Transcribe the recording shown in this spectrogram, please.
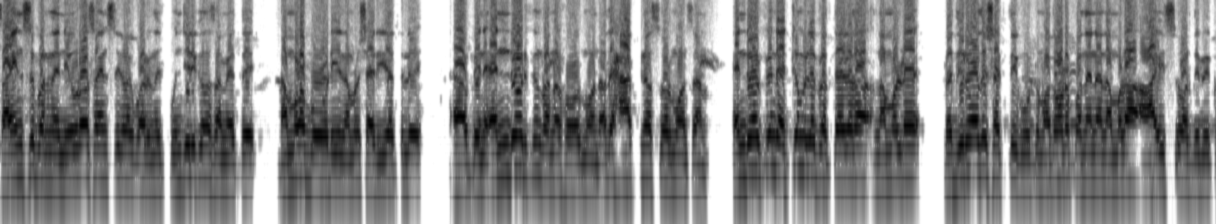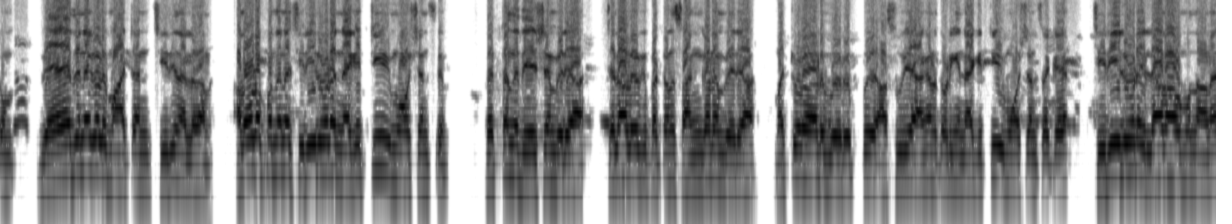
സയൻസ് പറയുന്നത് ന്യൂറോ സയൻസുകൾ പറയുന്നത് പുഞ്ചിരിക്കുന്ന സമയത്ത് നമ്മുടെ ബോഡിയിൽ നമ്മുടെ ശരീരത്തിൽ പിന്നെ എൻഡോർഫിൻ പറഞ്ഞ ഹോർമോൺ അത് ഹാപ്പിനെസ് ഹോർമോൺസ് ആണ്. എൻഡോർഫിന്റെ ഏറ്റവും വലിയ പ്രത്യേകത നമ്മുടെ പ്രതിരോധ ശക്തി കൂട്ടും. അതോടൊപ്പം തന്നെ നമ്മുടെ ആയുസ് വർദ്ധിപ്പിക്കും. വേദനകൾ മാറ്റാൻ ചിരി നല്ലതാണ്. അതോടൊപ്പം തന്നെ ചിരിയിലൂടെ നെഗറ്റീവ് ഇമോഷൻസ് പെട്ടെന്ന് ദേഷ്യം വരിക ചില ആളുകൾക്ക് പെട്ടെന്ന് സങ്കടം വരിക മറ്റുള്ളവരുടെ വെറുപ്പ് അസൂയ അങ്ങനെ തുടങ്ങിയ നെഗറ്റീവ് ഇമോഷൻസ് ഒക്കെ ചിരിയിലൂടെ ഇല്ലാതാവുമെന്നാണ്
